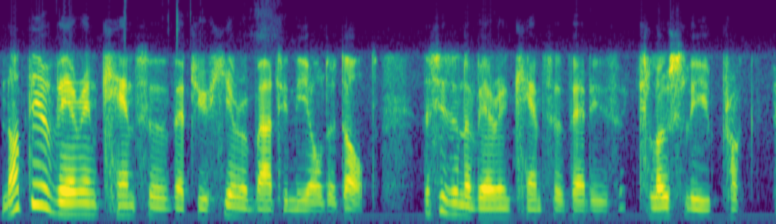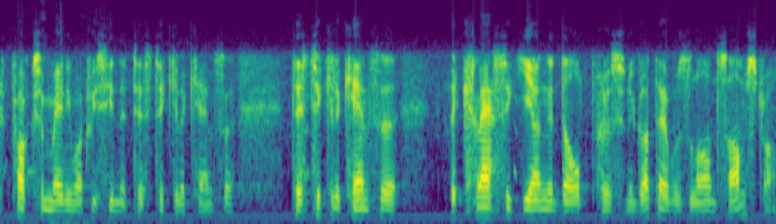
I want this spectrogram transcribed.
not the ovarian cancer that you hear about in the old adult. This is an ovarian cancer that is closely pro- approximating what we see in the testicular cancer. Testicular cancer, the classic young adult person who got that was Lance Armstrong,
